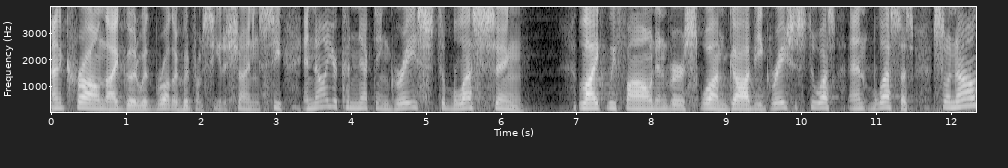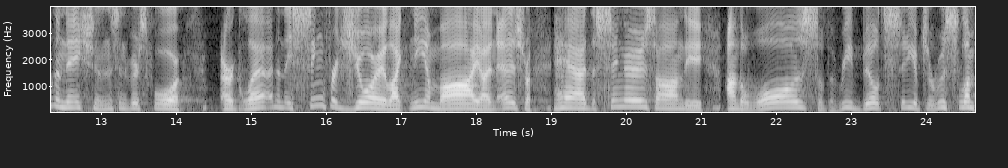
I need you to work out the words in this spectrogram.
and crown thy good with brotherhood from sea to shining sea. And now you're connecting grace to blessing. like we found in verse 1 God be gracious to us and bless us. So now the nations in verse 4 are glad and they sing for joy like Nehemiah and Ezra had the singers on the on the walls of the rebuilt city of Jerusalem.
